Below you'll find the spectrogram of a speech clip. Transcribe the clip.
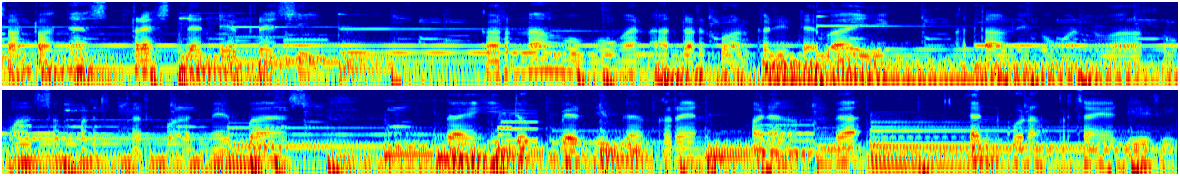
Contohnya stres dan depresi. Karena hubungan antar keluarga tidak baik atau lingkungan luar rumah seperti pergaulan bebas, gaya hidup biar dibilang keren padahal enggak dan kurang percaya diri.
